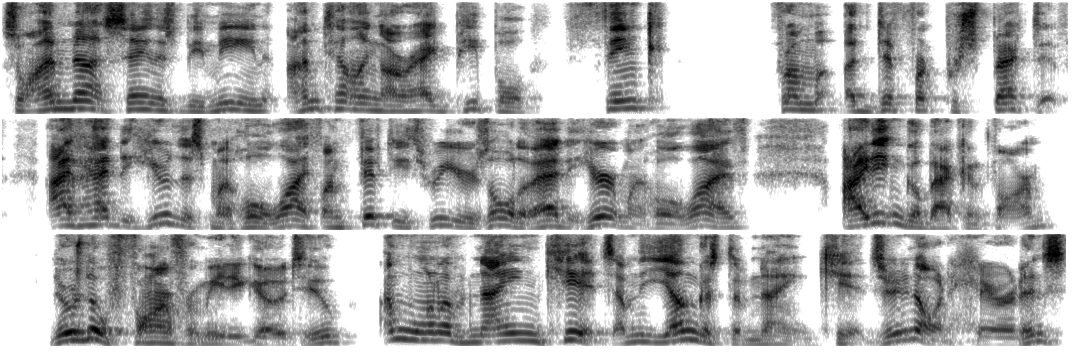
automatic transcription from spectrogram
so I'm not saying this to be mean. I'm telling our ag people think from a different perspective. I've had to hear this my whole life. I'm 53 years old. I've had to hear it my whole life. I didn't go back and farm. There was no farm for me to go to. I'm one of nine kids. I'm the youngest of nine kids. There's no inheritance.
